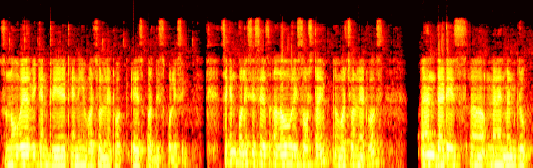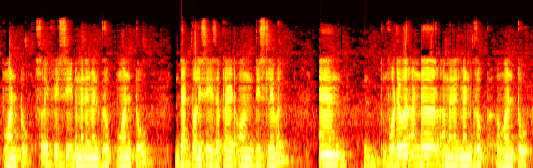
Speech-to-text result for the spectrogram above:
So nowhere we can create any virtual network as per this policy second policy says allow resource type uh, virtual networks and that is uh, management group 1 2 so if we see the management group 1 2 that policy is applied on this level. And whatever under a management group 1 2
